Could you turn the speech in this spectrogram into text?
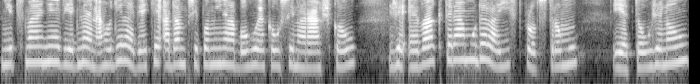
Nicméně v jedné nahodilé větě Adam připomíná Bohu jakousi narážkou, že Eva, která mu dala jíst plod stromu, je tou ženou,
